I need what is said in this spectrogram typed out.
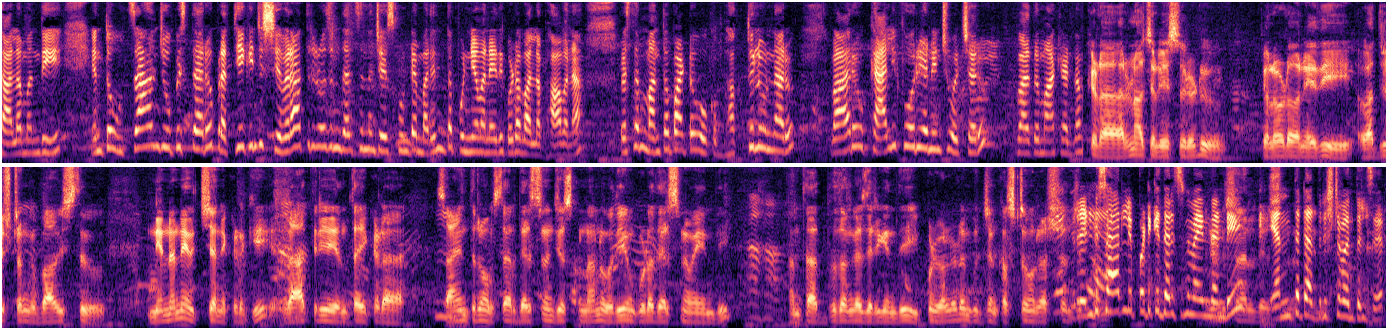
చాలా మంది ఎంతో ఉత్సాహం చూపిస్తారు. ప్రత్యేకించి శివరాత్రి రోజున దర్శనం చేసుకుంటే మరింత పుణ్యం అనేది కూడా వాళ్ళ భావన. ప్రస్తుతం మనతో పాటు ఒక భక్తులు ఉన్నారు. వారు కాలిఫోర్నియా నుంచి వచ్చారు. వారితో మాట్లాడదాం. ఇక్కడ అరుణాచలేశ్వరుడు పిలవడం అనేది అదృష్టంగా భావిస్తూ నిన్ననే వచ్చాను ఇక్కడికి. రాత్రి అంతా ఇక్కడ సాయంత్రం ఒకసారి దర్శనం చేసుకున్నాను. ఉదయం కూడా దర్శనం అయింది. అంత అద్భుతంగా జరిగింది. ఇప్పుడు వెళ్ళడం కొంచెం కష్టం రష్ అని రెండు సార్లు ఇప్పటికీ దర్శనం అయిందండి. ఎంతటి అదృష్టవంతులు సార్?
